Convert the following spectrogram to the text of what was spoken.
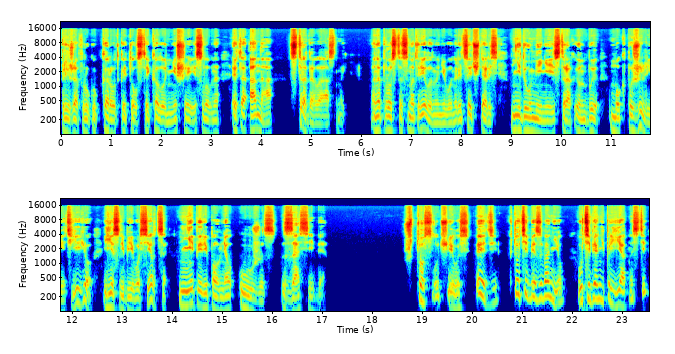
прижав руку к короткой толстой колонне шеи, словно это она страдала астмой. Она просто смотрела на него, на лице читались недоумение и страх, и он бы мог пожалеть ее, если бы его сердце не переполнял ужас за себя. «Что случилось, Эдди? Кто тебе звонил? У тебя неприятности?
